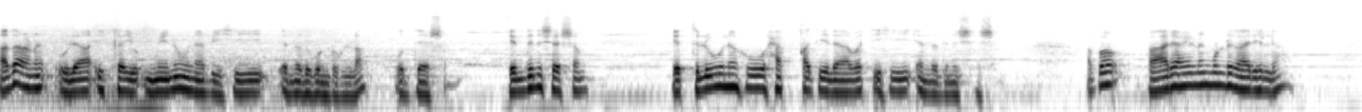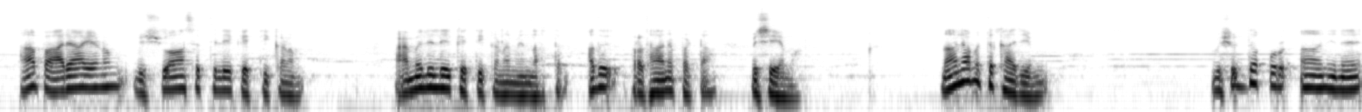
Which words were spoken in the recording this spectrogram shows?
അതാണ് ഉലായിക്ക യുമിനൂന നബിഹി എന്നതുകൊണ്ടുള്ള ഉദ്ദേശം. എന്തിനു ശേഷം? യത്ലൂനഹു ഹക്ക തിലാവത്തിഹി എന്നതിന് ശേഷം. അപ്പോൾ പാരായണം കൊണ്ട് കാര്യമില്ല. ആ പാരായണം വിശ്വാസത്തിലേക്ക് എത്തിക്കണം അമലിലേക്ക് എത്തിക്കണം എന്നർത്ഥം. അത് പ്രധാനപ്പെട്ട വിഷയമാണ്. നാലാമത്തെ കാര്യം വിശുദ്ധ ഖുർആാനിനെ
